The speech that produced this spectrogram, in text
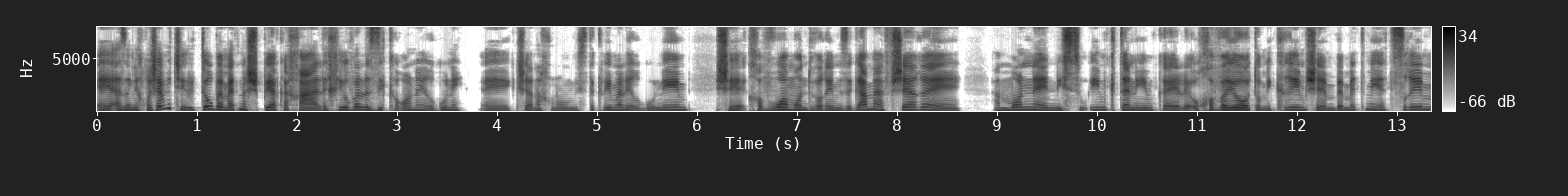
אה, אז אני חושבת שאלתור באמת משפיע ככה לחיוב על הזיכרון הארגוני. אה, כשאנחנו מסתכלים על ארגונים שחוו המון דברים, זה גם מאפשר אה, המון ניסויים קטנים כאלה, או חוויות, או מקרים שהם באמת מייצרים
